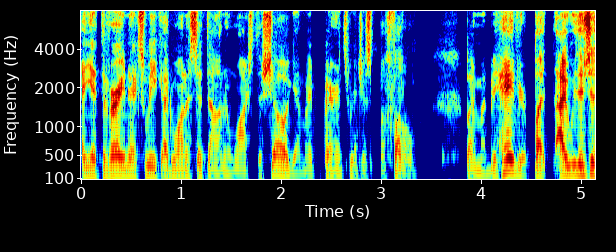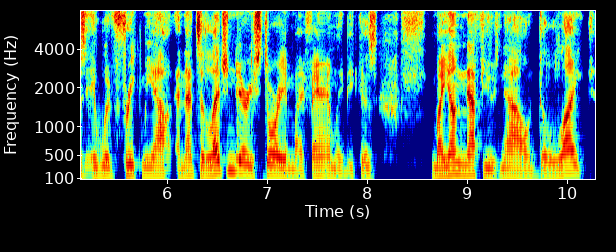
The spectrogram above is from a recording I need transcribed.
And yet the very next week, I'd want to sit down and watch the show again. My parents were just befuddled by my behavior. But I was just it would freak me out, and that's a legendary story in my family because my young nephews now delight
